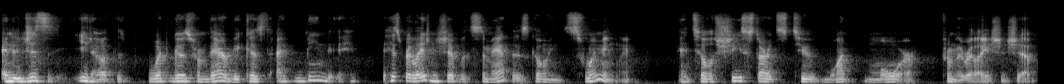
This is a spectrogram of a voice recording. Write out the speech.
And it just, you know, what goes from there because I mean, his relationship with Samantha is going swimmingly until she starts to want more from the relationship.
